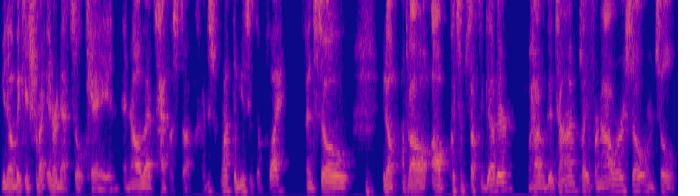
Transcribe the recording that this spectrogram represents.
you know making sure my internet's okay and, and all that type of stuff. I just want the music to play, and so you know I'll, I'll put some stuff together. I'll have a good time, play for an hour or so until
